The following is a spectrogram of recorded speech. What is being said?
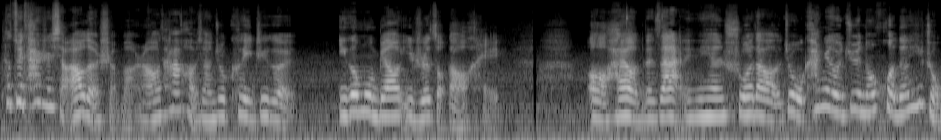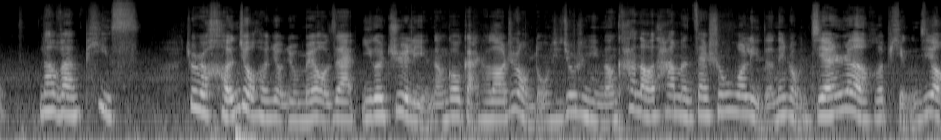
他最开始想要的什么，然后他好像就可以这个一个目标一直走到黑。哦，还有那咱俩那天说到，就我看这个剧能获得一种 love and peace，就是很久很久就没有在一个剧里能够感受到这种东西，就是你能看到他们在生活里的那种坚韧和平静。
